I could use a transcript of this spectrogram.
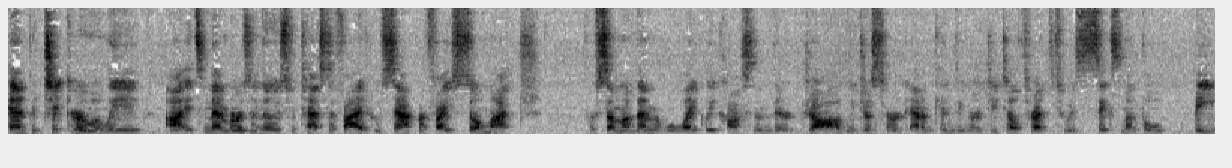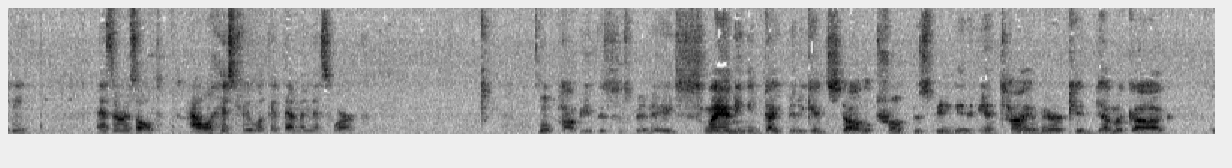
and particularly uh, its members and those who testified who sacrificed so much. For some of them, it will likely cost them their job. We just heard Adam Kinzinger detail threats to his six month old baby as a result. How will history look at them in this work? Well, Poppy, this has been a slamming indictment against Donald Trump as being an anti American demagogue, a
